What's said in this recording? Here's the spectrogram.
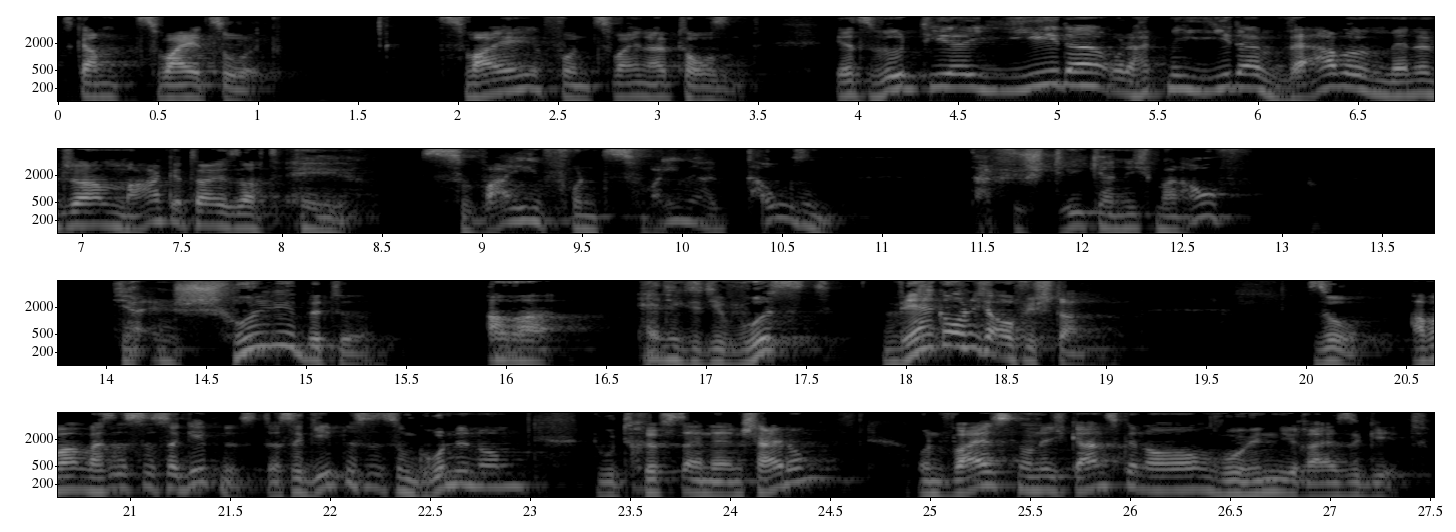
es kamen zwei zurück. Zwei von zweieinhalbtausend. Jetzt wird dir jeder oder hat mir jeder Werbemanager, Marketer gesagt, ey, zwei von zweieinhalbtausend, dafür stehe ich ja nicht mal auf. Ja, entschuldige bitte, aber hätte ich gewusst, wäre gar nicht aufgestanden. So, aber was ist das Ergebnis? Das Ergebnis ist im Grunde genommen, du triffst eine Entscheidung und weißt noch nicht ganz genau, wohin die Reise geht.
